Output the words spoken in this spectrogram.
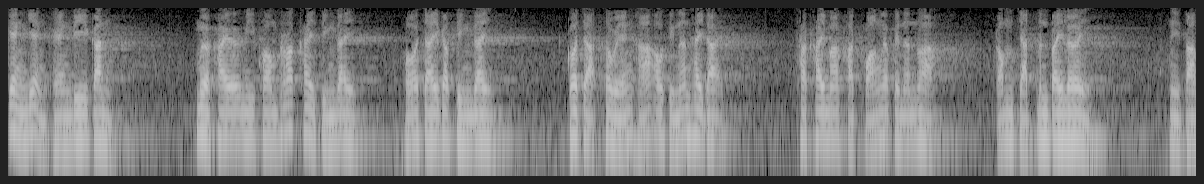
แก้งแย่งแข่งดีกัน เมื่อใครมีความรักใครสิ่งใด พอใจกับสิ่งใด ก็จะแสวงหาเอาสิ่งนั้นให้ได้ ถ้าใครมาขัดขวางแล้วเป็นนั้นว่า กำจัดมันไปเลย นี่ต่าง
